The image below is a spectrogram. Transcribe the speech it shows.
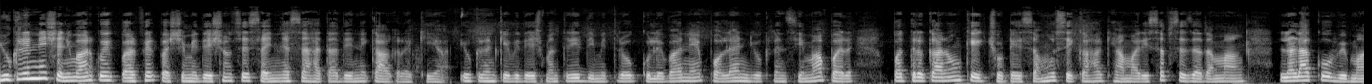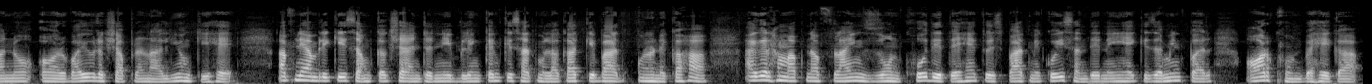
यूक्रेन ने शनिवार को एक बार फिर पश्चिमी देशों से सैन्य सहायता देने का आग्रह किया। यूक्रेन के विदेश मंत्री दिमित्रो कुलेबा ने पोलैंड यूक्रेन सीमा पर पत्रकारों के एक छोटे समूह से कहा कि हमारी सबसे ज़्यादा मांग लड़ाकू विमानों और वायु रक्षा प्रणालियों की है। अपने अमरीकी समकक्ष एंटनी ब्लिंकन के साथ मुलाकात के बाद उन्होंने कहा, अगर हम अपना फ्लाइंग जोन खो देते हैं तो इस बात में कोई संदेह नहीं है कि ज़मीन पर और खून बहेगा।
